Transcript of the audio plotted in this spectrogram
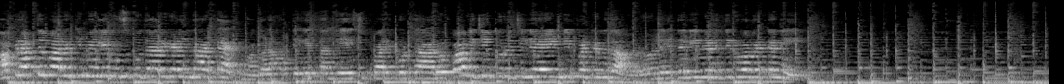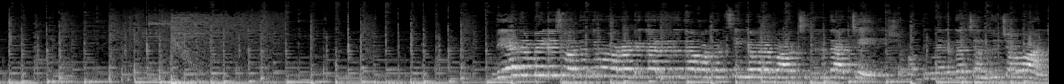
ಅಪ್ರಾಪ್ತ ಬಾಲಕಿ ಮೇಲೆ ಮುಸುಕುದಾರಿಗಳಿಂದ ಅಟ್ಯಾಕ್ ಮಗಳ ಹತ್ಯೆಗೆ ತಂದೆ ಸುಪಾರಿ ಕೊಟ್ಟ ಆರೋಪ ವಿಜಯಪುರ ಜಿಲ್ಲೆಯ ಇಂಡಿ ಪಟ್ಟಣದ ಹೊರವಲಯದಲ್ಲಿ ನಡೆದಿರುವ ಘಟನೆ ದೇಹದ ಮೇಲೆ ಸ್ವಾತಂತ್ರ್ಯ ಹೋರಾಟಗಾರರಾದ ಭಗತ್ ಸಿಂಗ್ ಅವರ ಭಾವಚಿತ್ರದ ಆಚೆ ದೇಶಭಕ್ತಿ ಮೆರೆದ Chandu Chauhan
